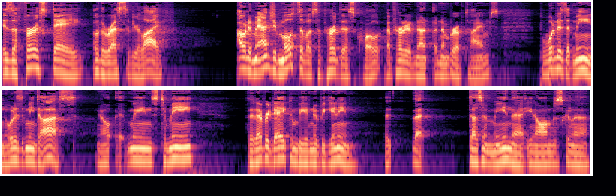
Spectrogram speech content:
is the first day of the rest of your life. I would imagine most of us have heard this quote. I've heard it a number of times. But what does it mean? What does it mean to us? You know, it means to me that every day can be a new beginning. That, that doesn't mean that, you know, I'm just going to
